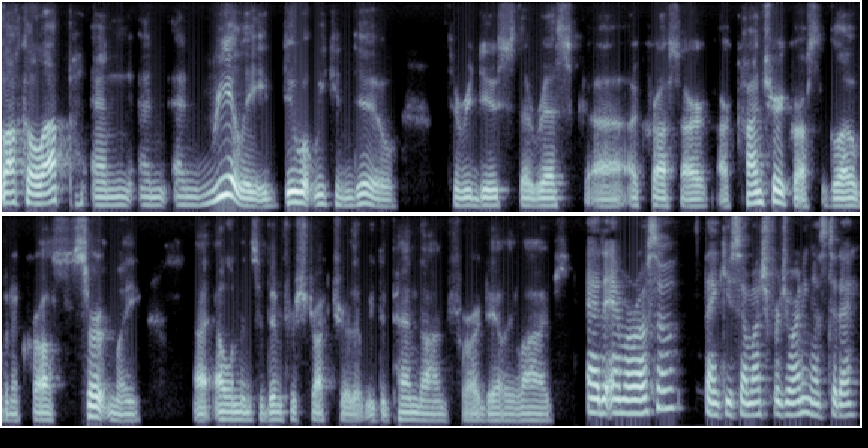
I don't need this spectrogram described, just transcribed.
buckle up and and and really do what we can do to reduce the risk uh, across our, our country, across the globe, and across certainly uh, elements of infrastructure that we depend on for our daily lives. Ed Amoroso, thank you so much for joining us today.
